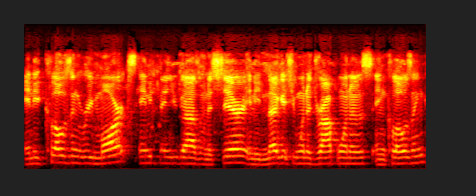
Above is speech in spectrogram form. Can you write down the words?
Any closing remarks? Anything you guys want to share? Any nuggets you want to drop on us in closing?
